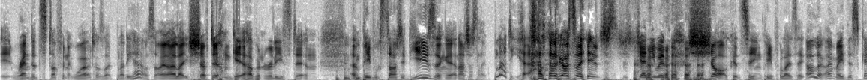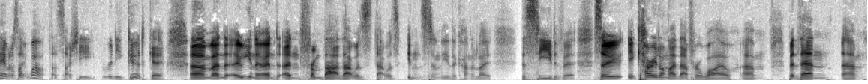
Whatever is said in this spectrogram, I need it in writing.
it rendered stuff and it worked. I was like, bloody hell! So I, I like shoved it on GitHub and released it, and and people started using it, and I was just like, bloody hell! I was like, just, just genuine shock at seeing people like saying, oh look, I made this game, and I was like, wow, that's actually a really good game. Um, and uh, you know, and and from that, that was that was instantly the kind of like the seed of it. So it carried on like that for a while, um, but then um,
